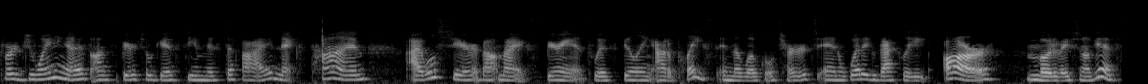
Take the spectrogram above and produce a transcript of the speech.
for joining us on Spiritual Gifts Demystified. Next time, I will share about my experience with feeling out of place in the local church and what exactly are motivational gifts.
